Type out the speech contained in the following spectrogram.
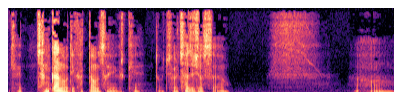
이렇게 잠깐 어디 갔다 온 사이에 그렇게 또 절 찾으셨어요. 어,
